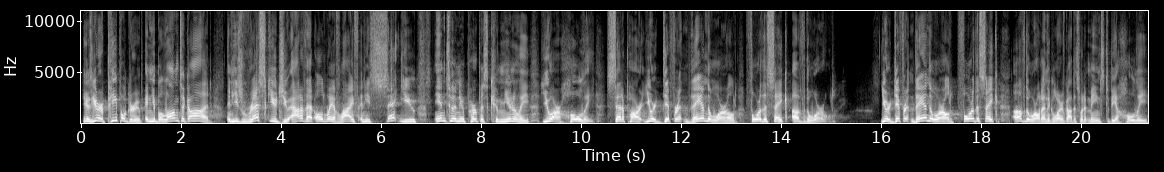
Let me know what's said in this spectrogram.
He goes, You're a people group and you belong to God. And He's rescued you out of that old way of life and He's set you into a new purpose communally. You are holy, set apart. You are different than the world for the sake of the world. You are different than the world for the sake of the world and the glory of God. That's what it means to be a holy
